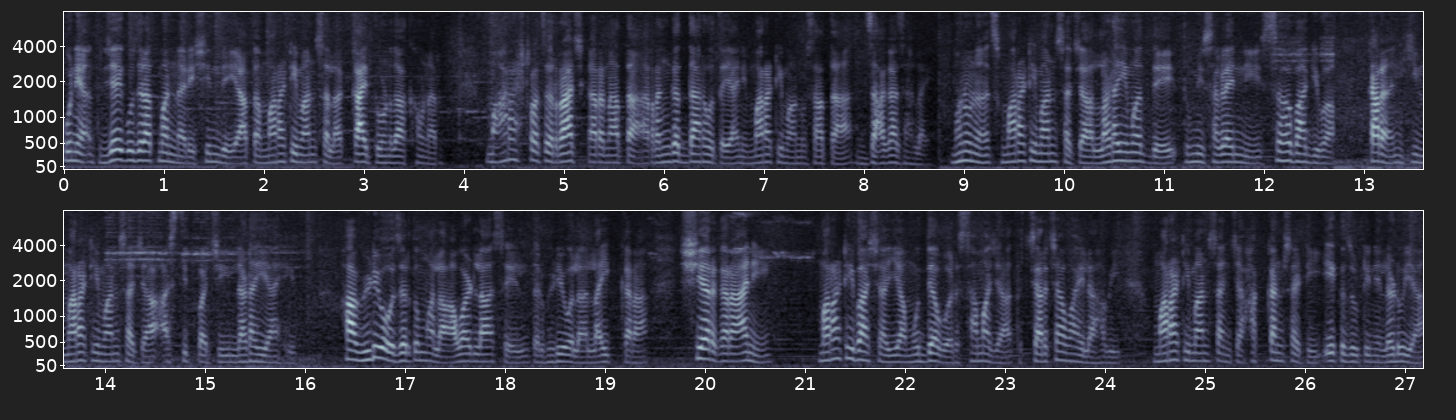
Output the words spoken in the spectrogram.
पुण्यात जय गुजरात म्हणणारे शिंदे आता मराठी माणसाला काय तोंड दाखवणार? महाराष्ट्राचं राजकारण आता रंगतदार होतंय आणि मराठी माणूस आता जागा झालाय. म्हणूनच मराठी माणसाच्या लढाईमध्ये तुम्ही सगळ्यांनी सहभागी व्हा. कारण ही मराठी माणसाच्या अस्तित्वाची लढाई आहे. हा व्हिडिओ जर तुम्हाला आवडला असेल तर व्हिडिओला लाईक करा शेअर करा आणि मराठी भाषा या मुद्द्यावर समाजात चर्चा व्हायला हवी. मराठी माणसांच्या हक्कांसाठी एकजुटीने लढूया.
